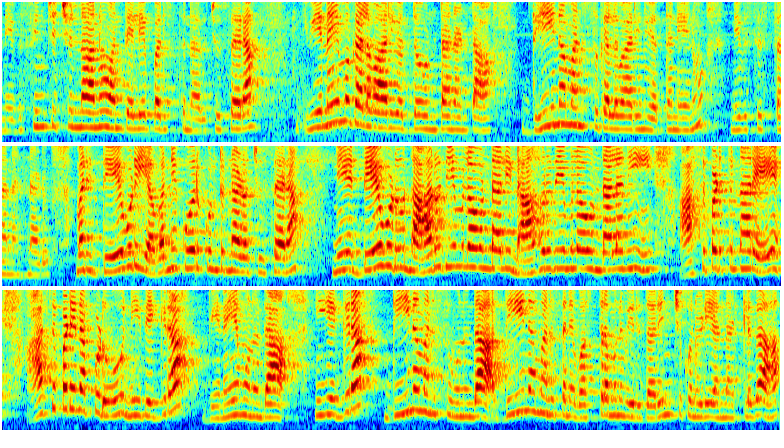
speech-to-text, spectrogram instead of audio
నివసించుచున్నాను అని తెలియపరుస్తున్నారు. చూసారా? వినయము గలవారి యొద్ద ఉంటానంట దీన మనసు గలవారిని యొద్ద నేను నివసిస్తానంటున్నాడు. మరి దేవుడు ఎవరిని కోరుకుంటున్నాడో చూసారా నే దేవుడు నా హృదయంలో ఉండాలి నా హృదయంలో ఉండాలని ఆశపడుతున్నారే. ఆశపడినప్పుడు నీ దగ్గర వినయం ఉన్నదా నీ దగ్గర దీన మనసు ఉన్నదా దీన మనసు అనే వస్త్రమును మీరు ధరించుకునుడి అన్నట్లుగా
